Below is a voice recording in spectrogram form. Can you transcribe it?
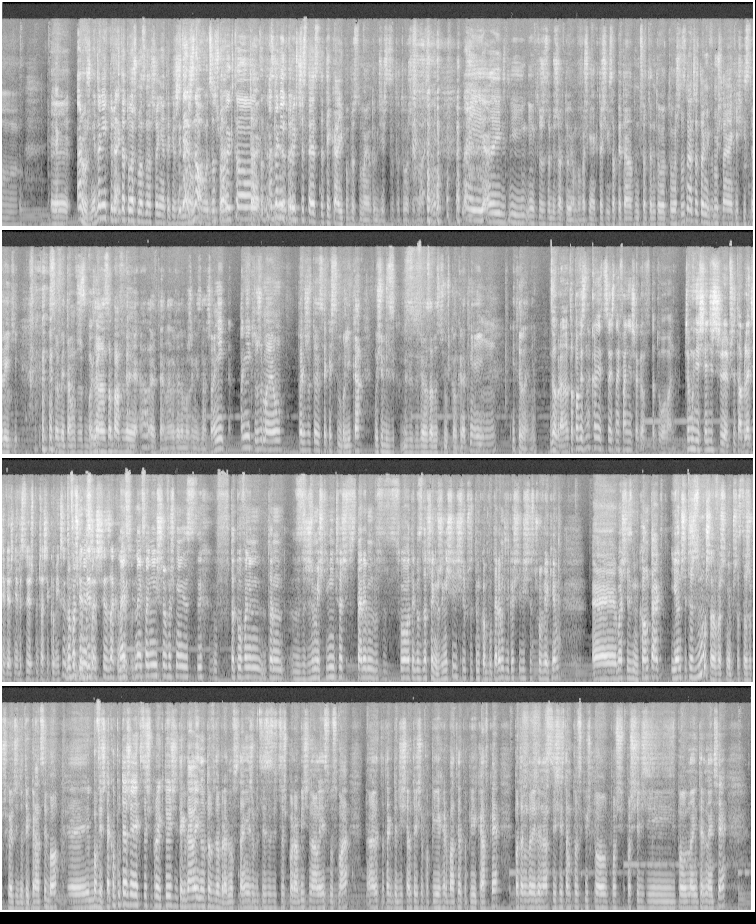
E, A różnie. Dla niektórych Tak? tatuaż ma znaczenie takie, że... Czy też znowu, co człowiek, to- Tak, to a decyduje, dla niektórych tak? czysta estetyka i po prostu mają to gdzieś, co tatuaże znaczy, nie? No i, a i, i niektórzy sobie żartują, bo właśnie jak ktoś ich zapyta o tym, co ten tatuaż oznacza, to oni wymyślają jakieś historyjki sobie tam dla zabawy, ale ten, ale wiadomo, że nie znaczy. A, nie, a niektórzy mają tak, że to jest jakaś symbolika, musi być z, z, związane z czymś konkretnie i, Mhm. I tyle, nie? Dobra, no to powiedz na koniec, co jest najfajniejszego w tatuowaniu. Czemu nie siedzisz przy, przy tablecie, wiesz, nie rysujesz w tym czasie komiksu, tylko właśnie bierzesz się za Najf- najfajniejsze właśnie jest tych, w tatuowaniu ten rzemieślniczość w starym słowa tego znaczeniu, że nie siedzi się przed tym komputerem, tylko siedzi się z człowiekiem, e, z nim kontakt i on cię też zmusza właśnie przez to, że przychodzi do tej pracy, bo, e, bo wiesz, na komputerze jak coś projektujesz i tak dalej, no to dobra, no wstanie, żeby coś, coś porobić, no ale jest ósma, no ale to tak do dziesiątej się popije herbatę, popije kawkę, potem do 11 się tam po, kimś po, po, posiedzi po, na internecie,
